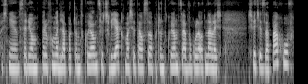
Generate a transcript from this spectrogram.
właśnie serią perfumy dla początkujących, czyli jak ma się ta osoba początkująca w ogóle odnaleźć w świecie zapachów.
